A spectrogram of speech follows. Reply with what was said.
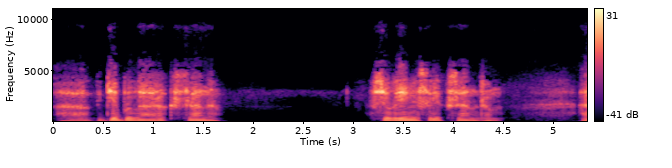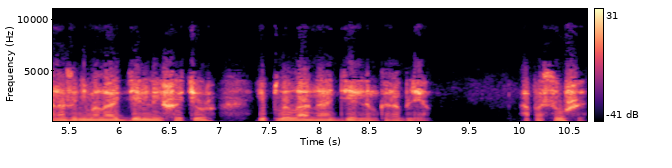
«А где была Роксана?» «Все время с Александром. Она занимала отдельный шатер и плыла на отдельном корабле. А по суше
